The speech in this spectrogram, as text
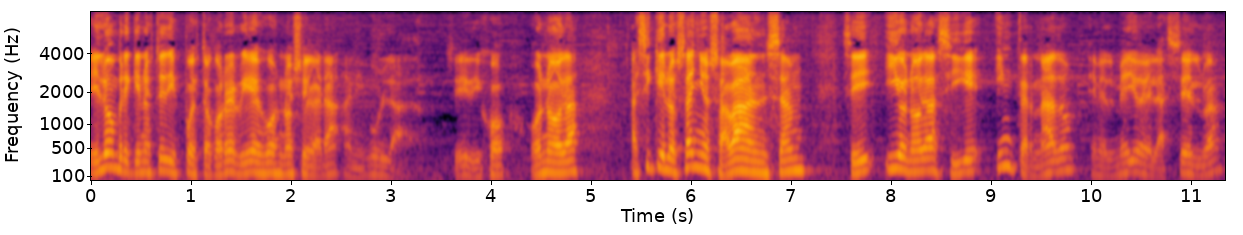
el hombre que no esté dispuesto a correr riesgos no llegará a ningún lado, ¿sí? dijo Onoda. Así que los años avanzan ¿sí? y Onoda sigue internado en el medio de la selva.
